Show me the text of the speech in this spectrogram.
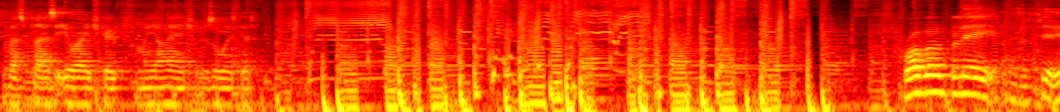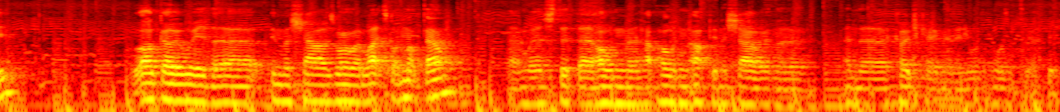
the best players at your age group from a young age, which was always good. Probably, there's a few. I'll go with uh, in the showers. One of the lights got knocked down, and we stood there holding the, holding up in the shower, and the, and the coach came in, and he wasn't, he wasn't too happy.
